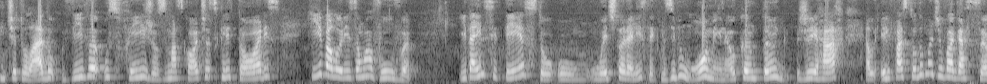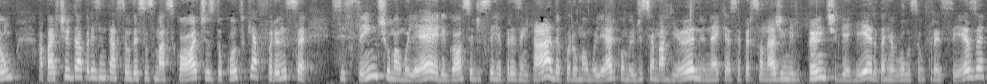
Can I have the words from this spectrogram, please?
intitulado Viva os frígios, mascotes clitóris que valorizam a vulva. E daí nesse texto, o, o, editorialista, inclusive um homem, né, o Cantan Girard, ele faz toda uma divagação a partir da apresentação desses mascotes, do quanto que a França se sente uma mulher e gosta de ser representada por uma mulher, como eu disse a Marianne, né, que é essa personagem militante, guerreira da Revolução Francesa.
